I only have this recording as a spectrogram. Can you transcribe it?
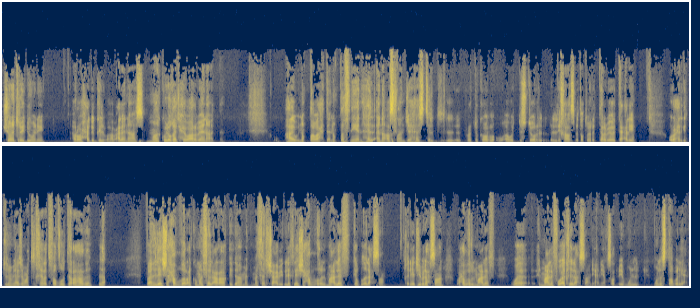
شلون تريدوني؟ أروح أدق الباب على ناس ماكو لغة حوار بيناتنا. هاي نقطة واحدة. نقطة اثنين هل أنا أصلا جهزت البروتوكول أو الدستور اللي خاص بتطوير التربية والتعليم ورحت قلت لهم يا جماعة الخير تفضلوا ترى هذا؟ لا. فأنا ليش أحضر أكو مثل عراقي دائما مثل شعبي يقول لك ليش أحضر المعلف قبل الحصان خلي أجيب الحصان واحضر المعلف والمعلف هو أكل الحصان يعني أقصد به مو مو الأسطبل يعني.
